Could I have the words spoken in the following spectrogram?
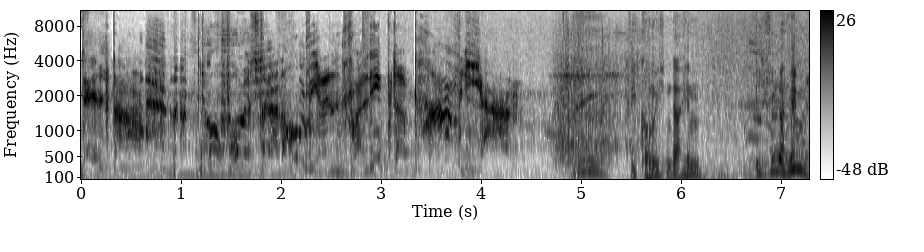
Delta. Du fummelst daran rum wie ein verliebter Pavian. Wie komme ich denn da hin? Ich will da hin.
